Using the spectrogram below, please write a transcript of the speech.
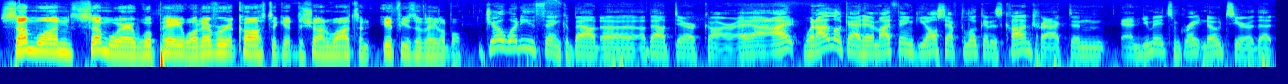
someone somewhere will pay whatever it costs to get Deshaun Watson if he's available. Joe, what do you think about uh, about Derek Carr? I, I when I look at him, I think you also have to look at his contract, and and you made some great notes here that.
